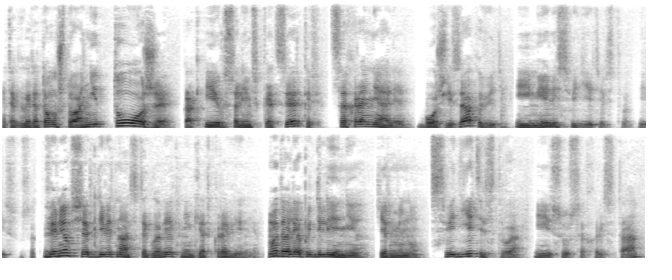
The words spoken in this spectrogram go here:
это говорит о том, что они тоже, как Иерусалимская церковь, сохраняли Божьи заповеди и имели свидетельство Иисуса. Вернемся к 19 главе книги Откровения. Мы дали определение термину «свидетельство Иисуса Христа».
